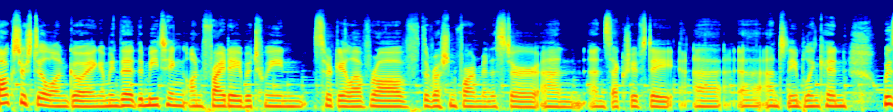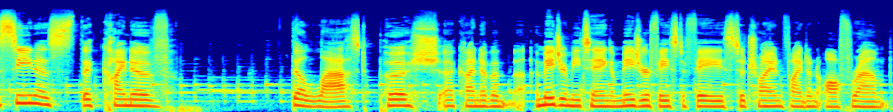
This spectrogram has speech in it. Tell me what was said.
talks are still ongoing. I mean, the, the meeting on Friday between Sergei Lavrov, the Russian foreign minister, and, and Secretary of State uh, uh, Antony Blinken was seen as the kind of the last push, a kind of a, a major meeting, a major face to face to try and find an off ramp.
